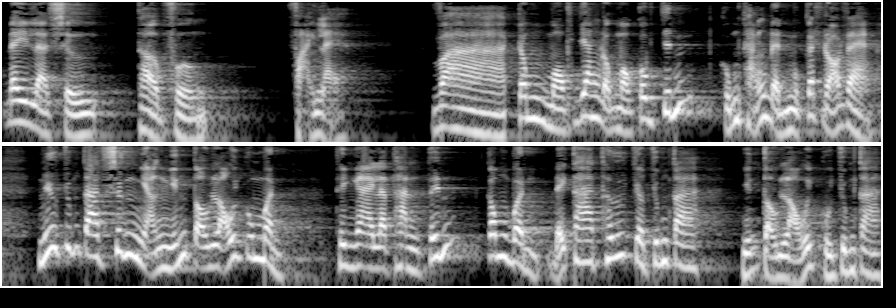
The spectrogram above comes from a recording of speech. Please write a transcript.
đây là sự thờ phượng phải lẽ. Và trong một văn động một câu chính cũng khẳng định một cách rõ ràng, nếu chúng ta xưng nhận những tội lỗi của mình, thì ngài là thành tín, công bình để tha thứ cho chúng ta những tội lỗi của chúng ta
